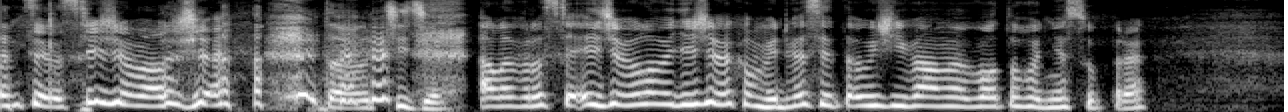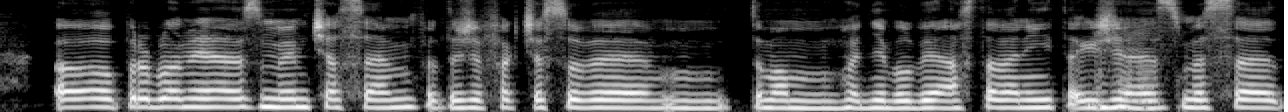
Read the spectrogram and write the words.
on si stěžoval, že? to určitě. Ale prostě i, že bylo vidět, že jako my dvě si to užíváme, bylo to hodně super. O, problém je s mým časem, protože fakt časově mm, to mám hodně blbě nastavený, takže mm-hmm. jsme se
